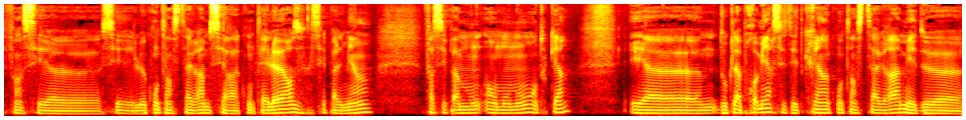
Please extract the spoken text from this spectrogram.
enfin c'est, euh, c'est le compte Instagram, c'est Racontellers, c'est pas le mien. Enfin c'est pas mon, en mon nom en tout cas. Et euh, donc la première c'était de créer un compte Instagram et de euh,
